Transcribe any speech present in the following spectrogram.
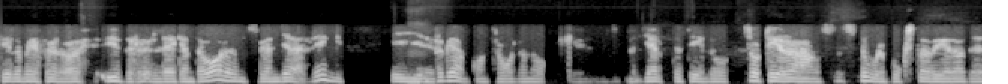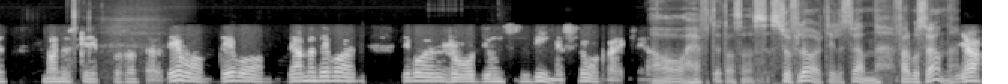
till och med själva urlegendaren Sven Jerring i mm. programkontrollen och hjälpte till att sortera hans storbokstaverade manuskript och sånt där. Det var, det var, ja men det var det var radions vingslag verkligen. Ja, häftigt alltså. Sufflör till Sven, farbror Sven. Ja,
